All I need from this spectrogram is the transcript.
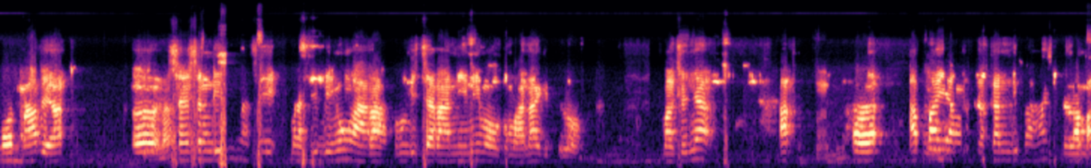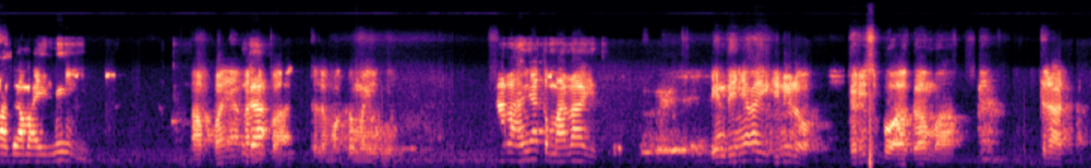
Mohon maaf ya. Gimana? saya sendiri masih masih bingung arah pembicaraan ini mau ke mana gitu loh. Maksudnya a- eh, apa yang akan dibahas dalam agama ini? Apa yang akan Enggak. dibahas dalam agama ini? Arahnya ke mana gitu intinya kayak gini loh dari sebuah agama terhadap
